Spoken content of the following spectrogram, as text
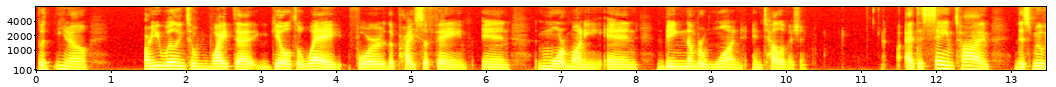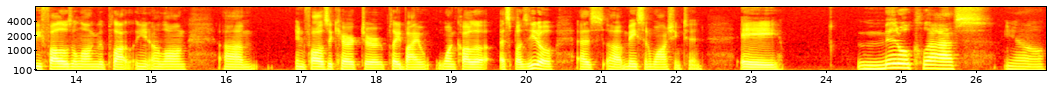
but you know, are you willing to wipe that guilt away for the price of fame and more money and being number one in television? At the same time, this movie follows along the plot, you know, along um, and follows a character played by Juan Carlos Esposito as uh, Mason Washington, a middle class, you know,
